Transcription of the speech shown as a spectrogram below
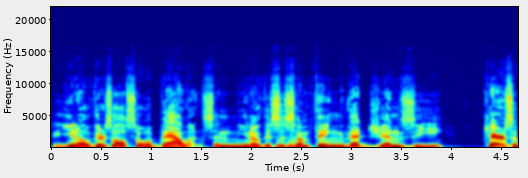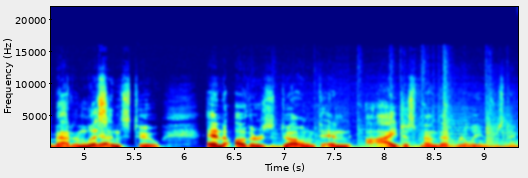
you know, there's also a balance, and you know, this is Mhm. something that Gen Z cares about and listens to, and others don't. And I just found that really interesting.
